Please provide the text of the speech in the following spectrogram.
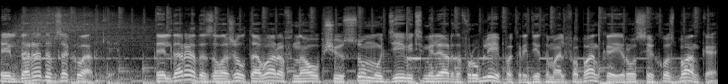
Эльдорадо в закладке. Эльдорадо заложил товаров на общую сумму 9 миллиардов рублей по кредитам Альфа-банка и Россельхозбанка.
